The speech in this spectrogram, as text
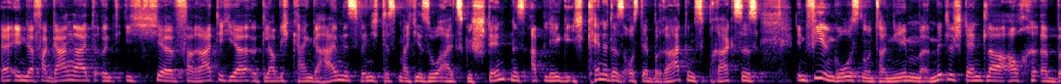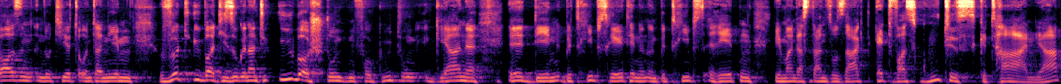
äh, in der Vergangenheit. Und ich äh, verrate hier, glaube ich, kein Geheimnis, wenn ich das mal hier so als Geständnis ablege. Ich kenne das aus der Beratungspraxis in vielen großen Unternehmen, Mittelständler, auch börsennotierte Unternehmen, wird über die sogenannte Überstundenvergütung gerne den Betrieb Betriebsrätinnen und Betriebsräten, wie man das dann so sagt, etwas Gutes getan. Ja,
